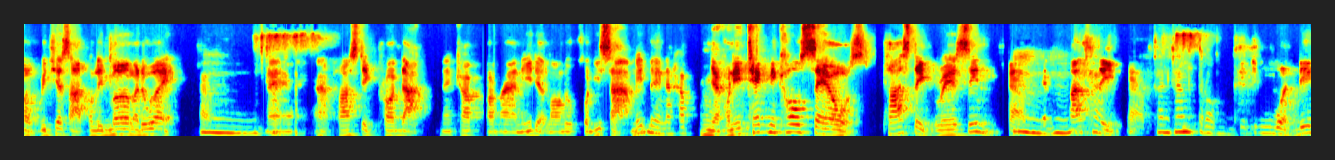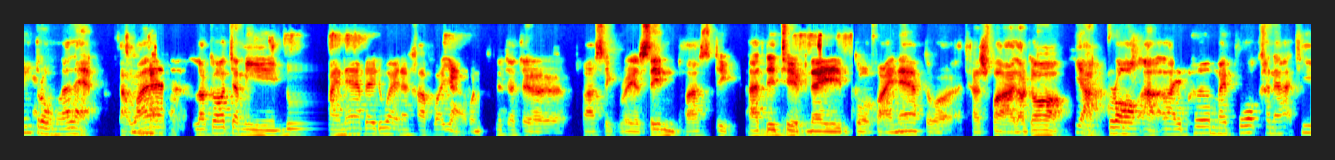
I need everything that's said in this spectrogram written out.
จบวิทยาศาสตร์โพลิเมอร์มาด้วย ครับอืมนะค่ะฮะอ่า plastic product นะครับ ประมาณนี้เดี๋ยวลองดูคนที่ 3 นิดนึงนะครับ อย่างคนนี้ technical sales plastic resin ครับอืมอืมพลาสค่ะติกครับค่อนข้างตรงจค่ะริงๆ wording ตรงแล้วแหละ แต่ว่าใช่แล้วก็จะมีดู ไฟล์แนบได้ด้วยนะครับ ว่าอย่างคนก็จะเจอ plastic resin plastic additive ในตัวไฟล์แนบตัว attach file แล้วก็อยากกรองอะไรเพิ่มไหมพวกคณะที่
